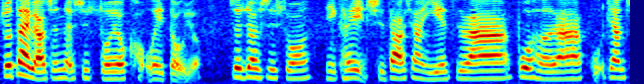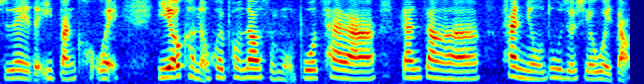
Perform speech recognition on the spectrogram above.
就代表真的是所有口味都有。这就是说，你可以吃到像椰子啦、薄荷啦、果酱之类的一般口味，也有可能会碰到什么菠菜啦、肝脏啊和牛肚这些味道。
